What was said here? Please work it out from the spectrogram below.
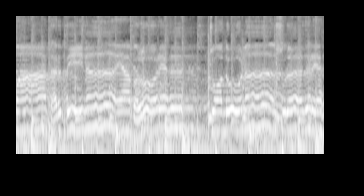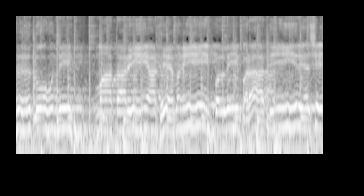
માં ધરતીન યા ભલો રે ચોદો ન રહેતો હુંદી. મા તારી આઠે મની પલ્લી ભરાતી રહેશે.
